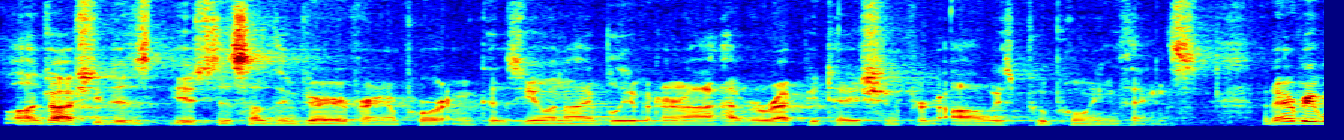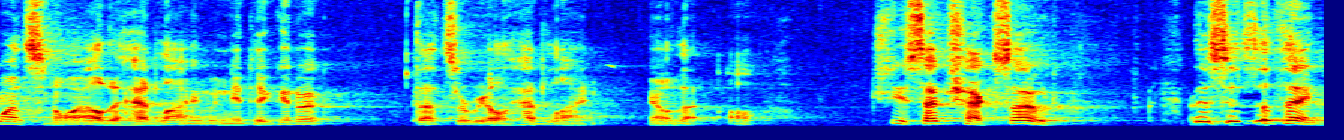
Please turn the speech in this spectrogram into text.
Well, Josh, you just you did something very, very important because you and I, believe it or not, have a reputation for always poo-pooing things. But every once in a while, the headline, when you dig into it, that's a real headline. You know that. Oh, geez, that checks out. This is a thing.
